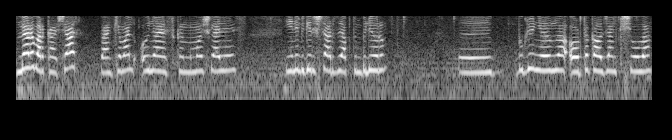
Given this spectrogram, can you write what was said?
Merhaba arkadaşlar. Ben Kemal. Oyun Ailesi kanalıma hoş geldiniz. Yeni bir giriş tarzı yaptım biliyorum. Ee, bugün yanımda ortak alacağım kişi olan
